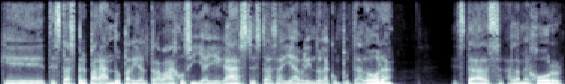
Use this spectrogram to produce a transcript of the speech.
que te estás preparando para ir al trabajo, si ya llegaste, estás ahí abriendo la computadora, estás a lo mejor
